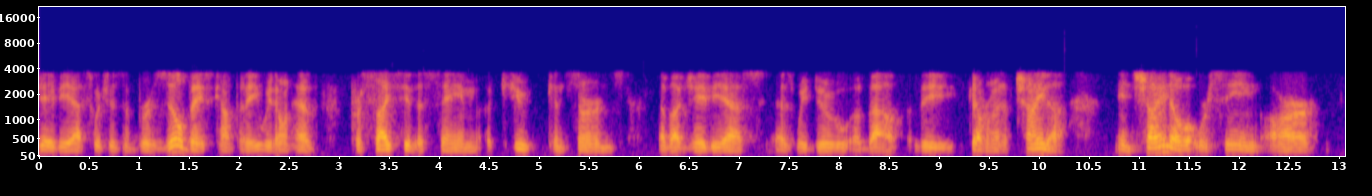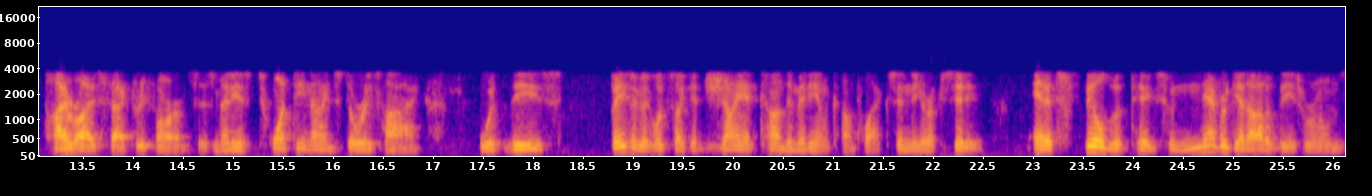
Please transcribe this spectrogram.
JBS, which is a Brazil based company. We don't have precisely the same acute concerns about JBS as we do about the government of China. In China, what we're seeing are high rise factory farms, as many as 29 stories high, with these basically it looks like a giant condominium complex in New York City. And it's filled with pigs who never get out of these rooms.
